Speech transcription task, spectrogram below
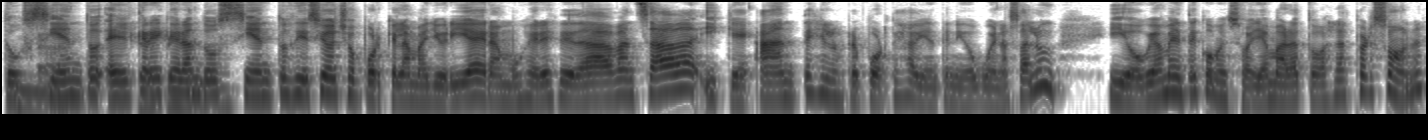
200, él cree que eran horrible. 218 porque la mayoría eran mujeres de edad avanzada y que antes en los reportes habían tenido buena salud. Y obviamente comenzó a llamar a todas las personas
